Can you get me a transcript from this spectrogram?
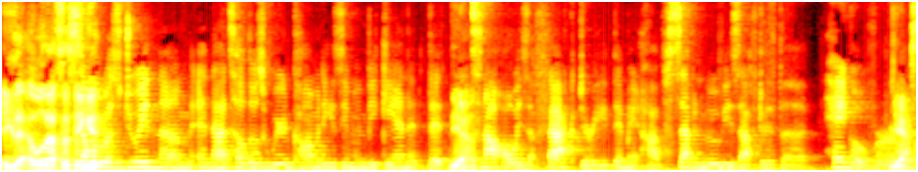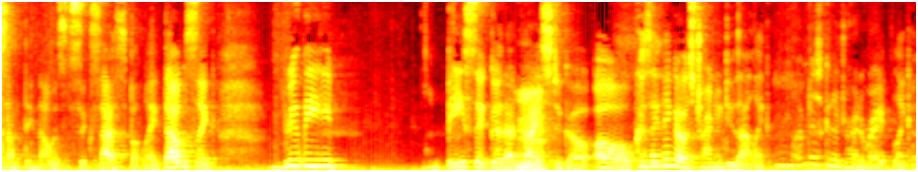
Exactly. Well, that's the thing. Someone it- was doing them, and that's how those weird comedies even began. It, that Yeah. it's not always a factory. They might have seven movies after The Hangover Yeah. or something that was a success, but like that was like really basic good advice to go. Oh, because I think I was trying to do that. Like mm, I'm just gonna try to write like a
